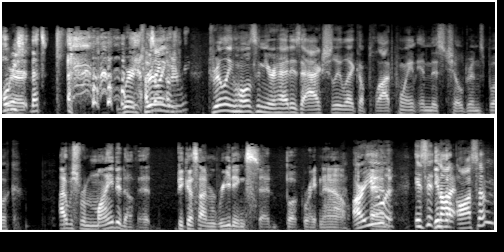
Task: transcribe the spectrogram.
Holy where, shit, that's. where was like- drilling re- drilling holes in your head is actually like a plot point in this children's book. I was reminded of it because I'm reading said book right now. Are you? And is it Yeah, not awesome?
